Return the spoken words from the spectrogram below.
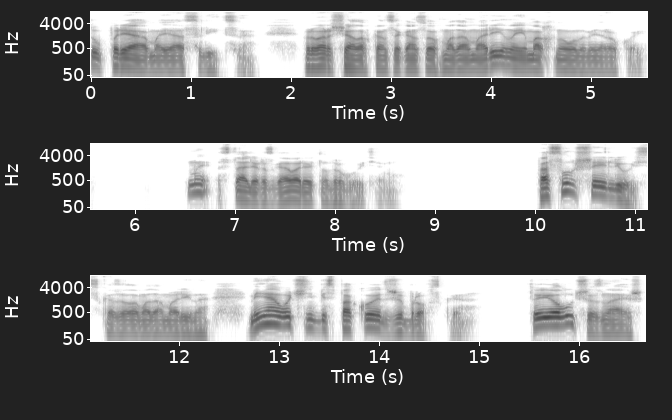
упрямая ослица!» — проворчала в конце концов мадам Марина и махнула на меня рукой. Мы стали разговаривать на другую тему. «Послушай, Люсь», — сказала мадам Марина, — «меня очень беспокоит Жибровская. Ты ее лучше знаешь.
